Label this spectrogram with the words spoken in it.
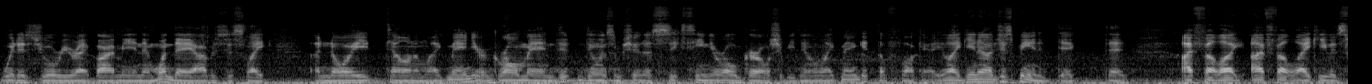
with his jewelry right by me, and then one day I was just like annoyed, telling him like, "Man, you're a grown man doing some shit a 16 year old girl should be doing." Like, man, get the fuck out. Like, you know, just being a dick. That I felt like I felt like he was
